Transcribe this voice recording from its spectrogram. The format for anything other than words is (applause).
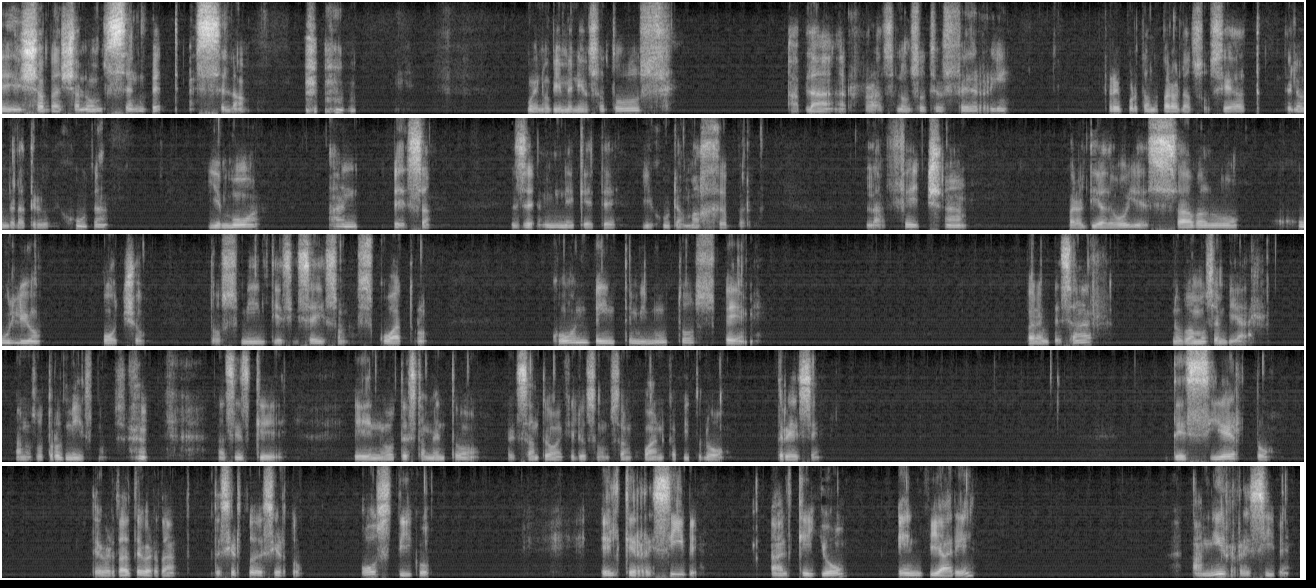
Eh, Shabbat Shalom Senbet Selam. (clears throat) bueno, bienvenidos a todos. Habla Raz Alonso reportando para la Sociedad de León de la Tribu de Judá, Yemoa An Besa Zemnekete Yehuda Machaber. La fecha para el día de hoy es sábado, julio 8 2016, son las 4 con 20 minutos pm. Para empezar, nos vamos a enviar a nosotros mismos. (laughs) Así es que el Nuevo Testamento, el Santo Evangelio según San Juan, capítulo 13. De cierto, de verdad, de verdad, de cierto, de cierto, os digo el que recibe al que yo enviaré, a mí recibe.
